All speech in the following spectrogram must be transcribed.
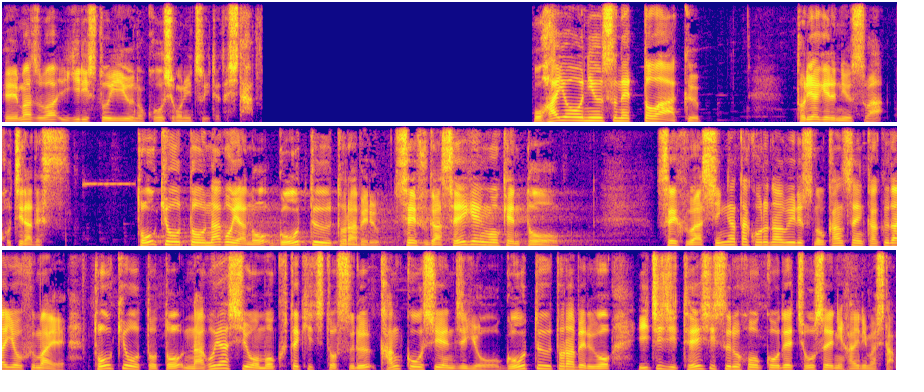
えー、まずはイギリスと EU の交渉についてでした。おはようニュースネットワーク。取り上げるニュースはこちらです。東京と名古屋の GoTo トラベル。政府が制限を検討。政府は新型コロナウイルスの感染拡大を踏まえ東京都と名古屋市を目的地とする観光支援事業 GoTo トラベルを一時停止する方向で調整に入りました。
